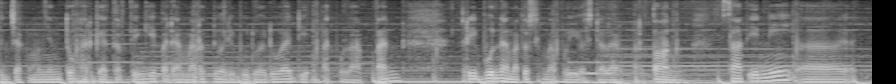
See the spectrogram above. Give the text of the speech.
sejak menyentuh harga tertinggi pada Maret 2022 di 48.650 US dollar per ton. Saat ini uh,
